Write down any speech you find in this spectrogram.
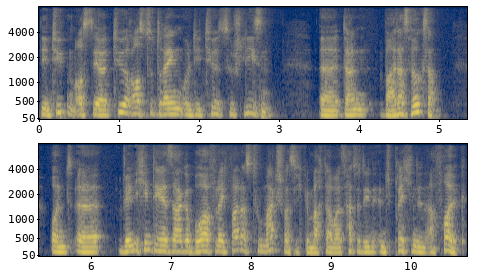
den Typen aus der Tür rauszudrängen und die Tür zu schließen, äh, dann war das wirksam. Und äh, wenn ich hinterher sage, boah, vielleicht war das too much, was ich gemacht habe, aber es hatte den entsprechenden Erfolg,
